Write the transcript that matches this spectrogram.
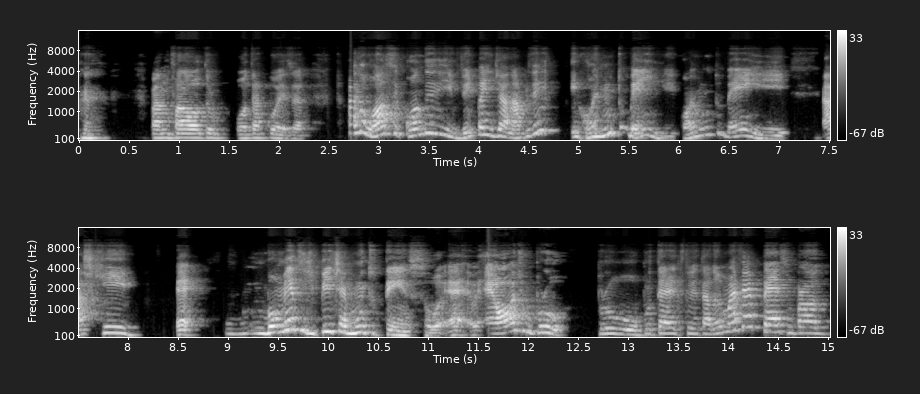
para não falar outro, outra coisa. Mas o Rossi, quando ele vem para Indianápolis, ele, ele, corre muito bem, ele corre muito bem. E acho que é, momento de pitch é muito tenso. É, é ótimo pro, pro, pro telespectador, mas é péssimo para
